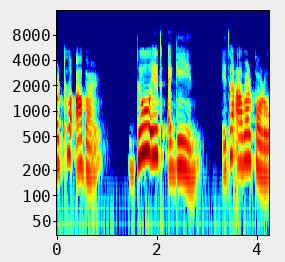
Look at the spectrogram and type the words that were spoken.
অর্থ আবার। ডু ইট অ্যাগেইন এটা আবার করো।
